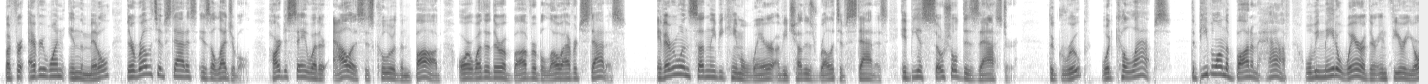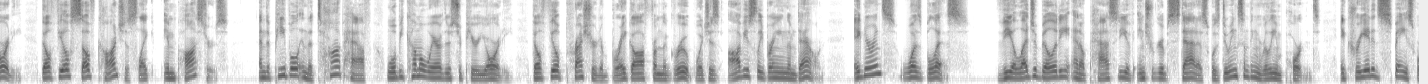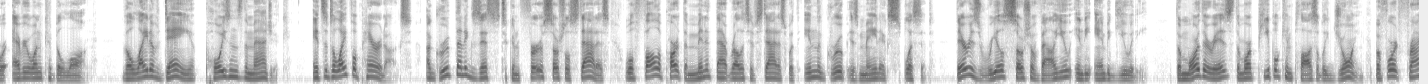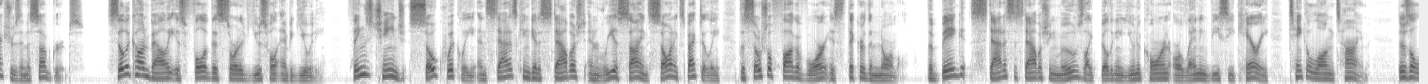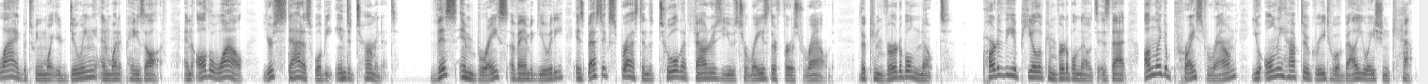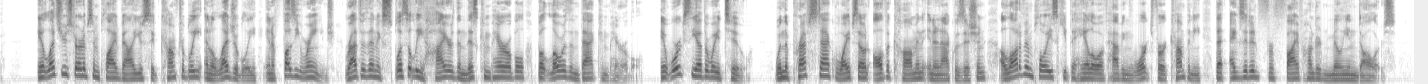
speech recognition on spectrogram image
But for everyone in the middle, their relative status is illegible. Hard to say whether Alice is cooler than Bob or whether they're above or below average status. If everyone suddenly became aware of each other's relative status, it'd be a social disaster. The group would collapse. The people on the bottom half will be made aware of their inferiority. They'll feel self conscious like imposters and the people in the top half will become aware of their superiority. They'll feel pressure to break off from the group, which is obviously bringing them down. Ignorance was bliss. The illegibility and opacity of intragroup status was doing something really important. It created space where everyone could belong. The light of day poisons the magic. It's a delightful paradox. A group that exists to confer social status will fall apart the minute that relative status within the group is made explicit. There is real social value in the ambiguity. The more there is, the more people can plausibly join before it fractures into subgroups. Silicon Valley is full of this sort of useful ambiguity. Things change so quickly and status can get established and reassigned so unexpectedly, the social fog of war is thicker than normal. The big, status establishing moves like building a unicorn or landing VC carry take a long time. There's a lag between what you're doing and when it pays off, and all the while, your status will be indeterminate. This embrace of ambiguity is best expressed in the tool that founders use to raise their first round the convertible note. Part of the appeal of convertible notes is that, unlike a priced round, you only have to agree to a valuation cap. It lets your startup's implied value sit comfortably and illegibly in a fuzzy range, rather than explicitly higher than this comparable but lower than that comparable. It works the other way too. When the pref stack wipes out all the common in an acquisition, a lot of employees keep the halo of having worked for a company that exited for $500 million.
